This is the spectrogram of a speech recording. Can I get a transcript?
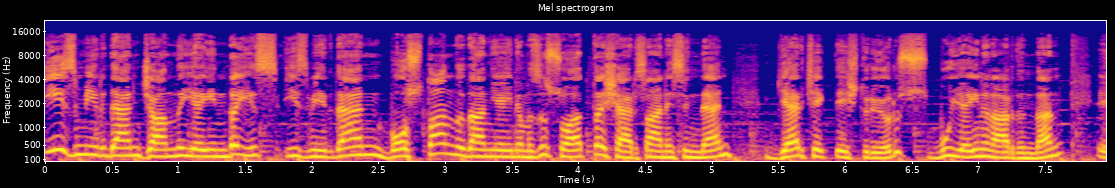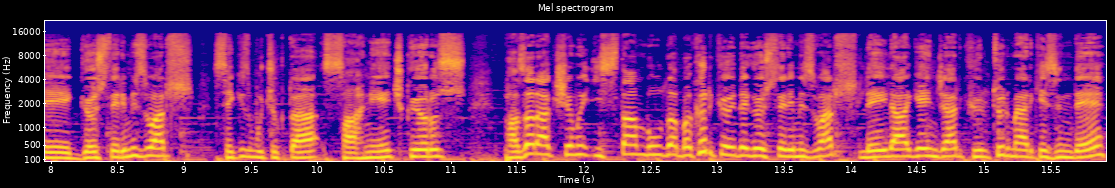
İzmir'den canlı yayındayız. İzmir'den Bostanlı'dan yayınımızı Suat Taşer sahnesinden gerçekleştiriyoruz. Bu yayının ardından e, gösterimiz var. 8.30'da sahneye çıkıyoruz. Pazar akşamı İstanbul'da Bakırköy'de gösterimiz var. Leyla Gencer Kültür Merkezi'nde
